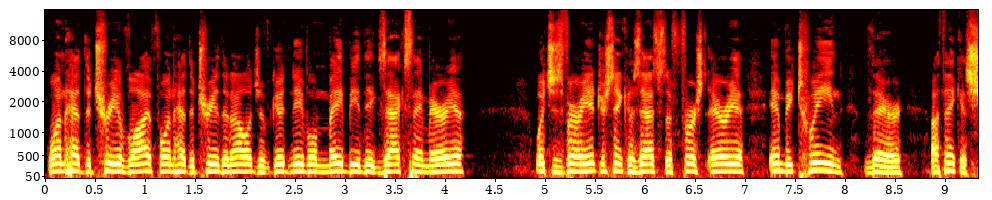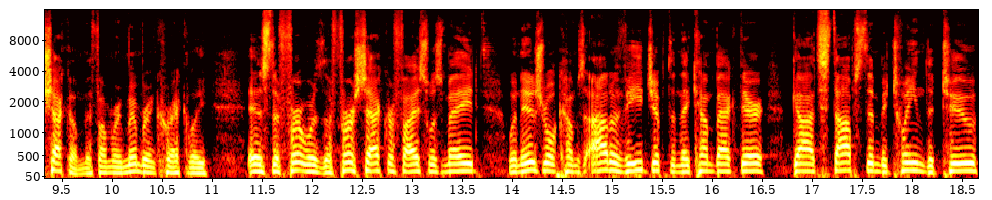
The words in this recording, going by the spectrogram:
One had the tree of life, one had the tree of the knowledge of good and evil, may be the exact same area which is very interesting because that's the first area in between there. I think it's Shechem, if I'm remembering correctly, is the first, where the first sacrifice was made. When Israel comes out of Egypt and they come back there, God stops them between the two,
